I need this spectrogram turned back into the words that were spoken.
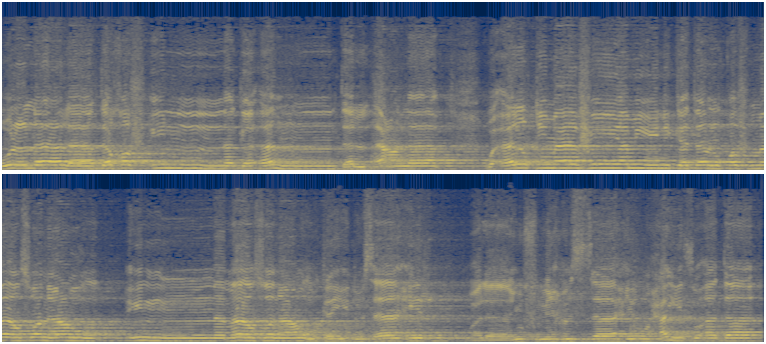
قلنا لا تخف إنك أنت الأعلى. وألق ما في يمينك تلقف ما صنعوا. إنما صنعوا كيد ساحر ولا يفلح الساحر حيث أتى.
